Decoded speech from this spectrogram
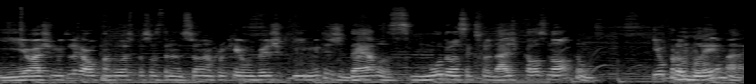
E eu acho muito legal quando as pessoas transicionam, porque eu vejo que muitas delas mudam a sexualidade porque elas notam que o problema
